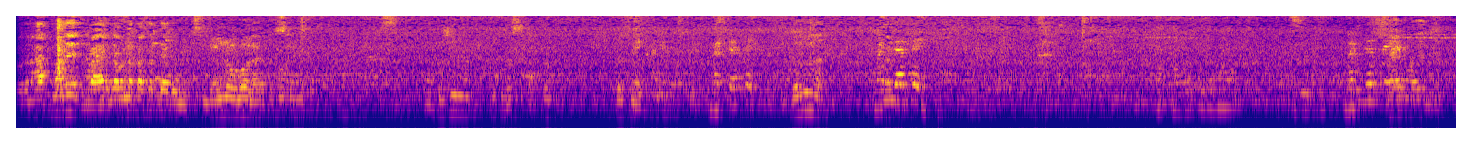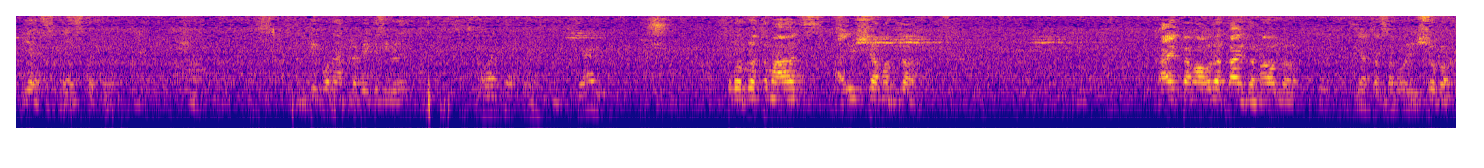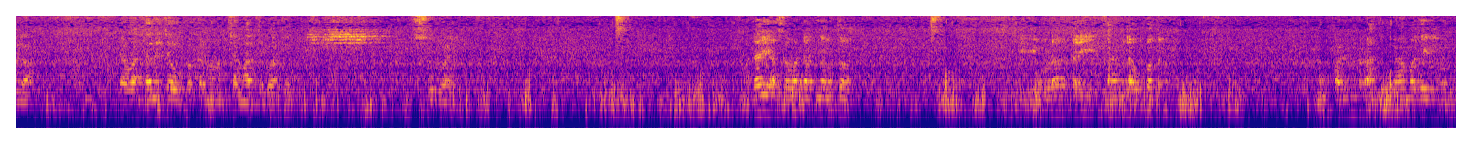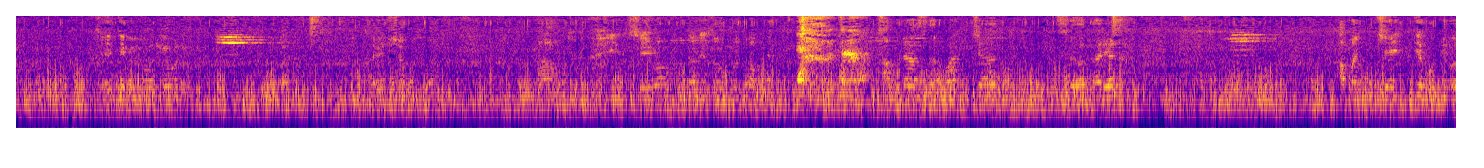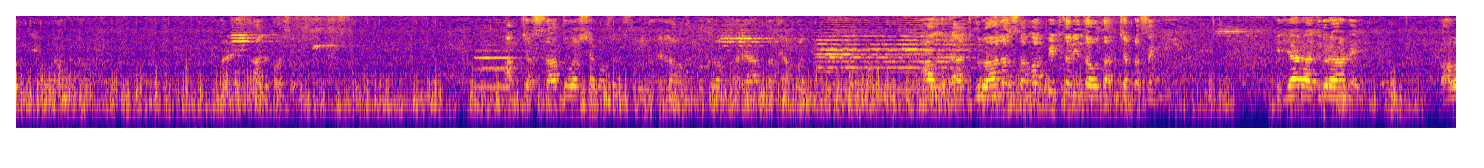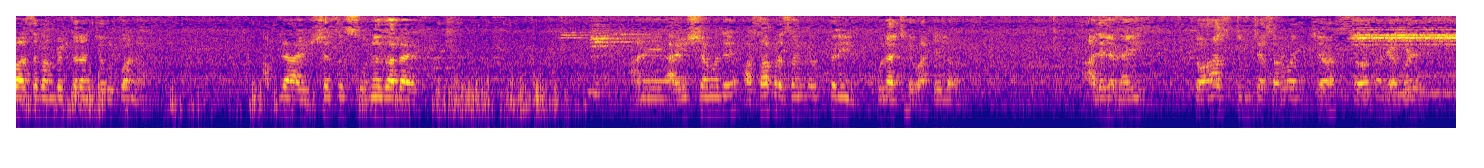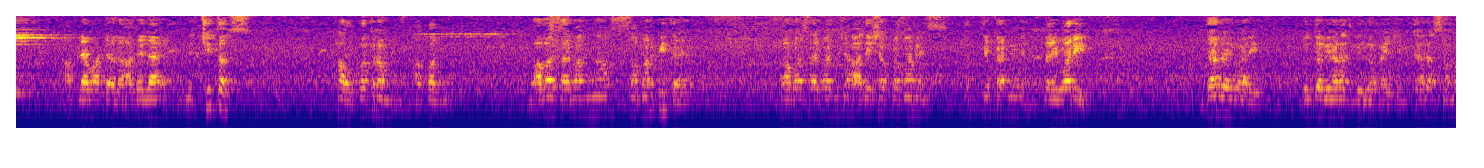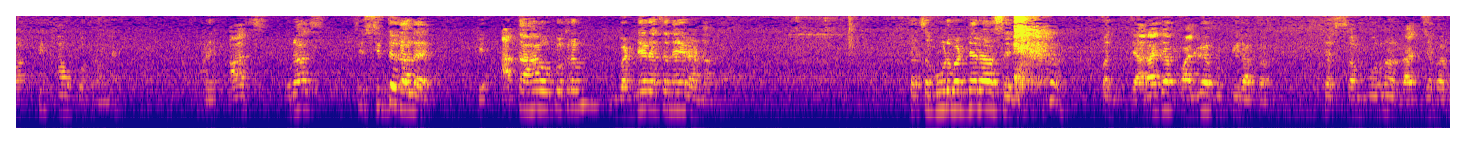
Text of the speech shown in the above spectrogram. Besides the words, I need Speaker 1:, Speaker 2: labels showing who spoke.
Speaker 1: आतमध्ये बाहेर जाऊ नका सध्या तुम्ही.
Speaker 2: गल्लो उभं.
Speaker 1: आणखी कोण आहे आपल्यापैकी तिकडे? सर्वप्रथम आज आयुष्यामधलं काय कमावलं काय गमावलं याचा सर्व हिशोब आपला. या वंदनेच्या उपक्रमाच्या माध्यमातून सुरू आहे. मलाही असं वाटत नव्हतं की एवढा काही चांगला उपक्रम आपण राजकारणामध्ये घेऊन चैत्यभूमीवर घेऊन येऊ. पण आयुष्यामधला हा ही सेवा वंदनेचा उपक्रम आपल्या सर्वांच्या सहकार्यानं आपण चैत्यभूमीवर घेऊन आलो आणि कालपासून आमच्या सात वर्षापासून सुरू झालेला हा उपक्रम खऱ्या अर्थाने आपण आज राजगृहाला समर्पित करीत आहोत आजच्या प्रसंगी. की ज्या राजगृहाने बाबासाहेब आंबेडकरांच्या रूपानं आपल्या आयुष्याचं सोनं झालं आहे आणि आयुष्यामध्ये असा प्रसंग तरी फुलाचे वाटेला आलेला नाही तो आज तुमच्या सर्वांच्या सहकार्यामुळे आपल्या वाट्याला आलेला आहे. निश्चितच हा उपक्रम आपण बाबासाहेबांना समर्पित आहे. बाबासाहेबांच्या आदेशाप्रमाणेच प्रत्येकाने रविवारी दर रविवारी बुद्ध विहारात गेलं पाहिजे. त्याला समर्पित हा उपक्रम आहे. आणि आज पुन्हा ते सिद्ध झालंय की आता हा उपक्रम बडनेराचा नाही राहणार. त्याचं मूळ बडनेरा असेल. पण त्याला ज्या पालव्या फुटती राहतात त्या संपूर्ण राज्यभर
